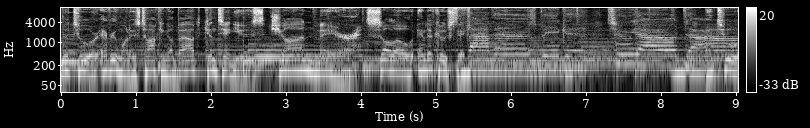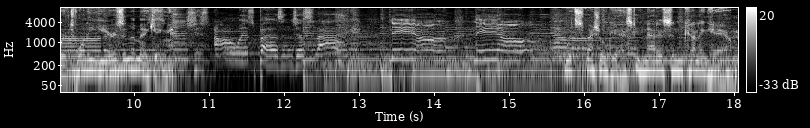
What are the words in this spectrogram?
The tour everyone is talking about continues. John Mayer, solo and acoustic. A tour 20 years in the making. Like neon, neon. With special guest Madison Cunningham.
